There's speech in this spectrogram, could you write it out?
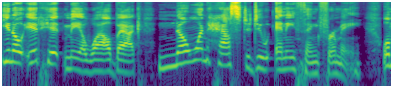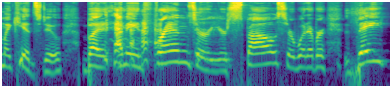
You know, it hit me a while back. No one has to do anything for me. Well, my kids do, but I mean, friends or your spouse or whatever, they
